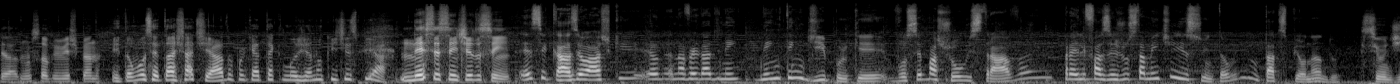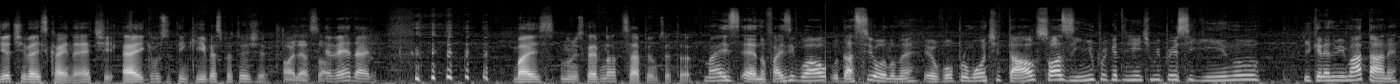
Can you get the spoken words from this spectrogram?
Ela não soube me espionar. Então você tá chateado porque a tecnologia não quis te espiar. Nesse sentido, sim. Esse caso eu acho que eu, na verdade, nem, nem entendi, porque você baixou o Strava para ele fazer justamente isso. Então ele não tá te espionando. Se um dia tiver Skynet, é aí que você tem que ir pra se proteger. Olha só. É verdade. Mas não escreve no WhatsApp onde você tá. Mas é, não faz igual o Daciolo, né? Eu vou pro monte tal sozinho porque tem gente me perseguindo e querendo me matar, né?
